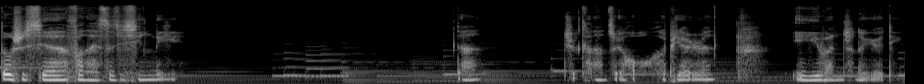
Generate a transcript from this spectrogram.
都是些放在自己心里，但却看到最后和别人一一完成的约定。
